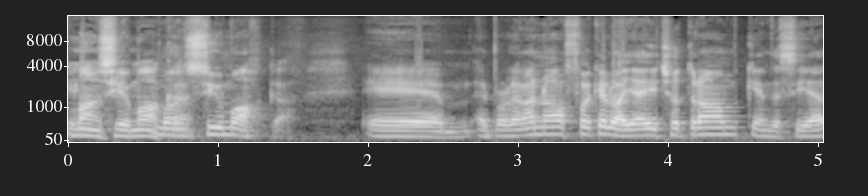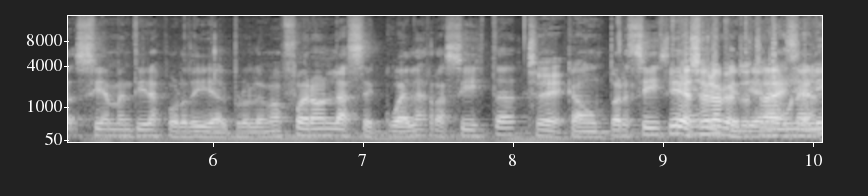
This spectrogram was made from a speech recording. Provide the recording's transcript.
Monsieur Mosca. Monsieur Mosca. Eh, el problema no fue que lo haya dicho Trump, quien decía 100 mentiras por día. El problema fueron las secuelas racistas Sí. que aún persisten Sí, eso es lo y que tú tienen estabas una diciendo.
